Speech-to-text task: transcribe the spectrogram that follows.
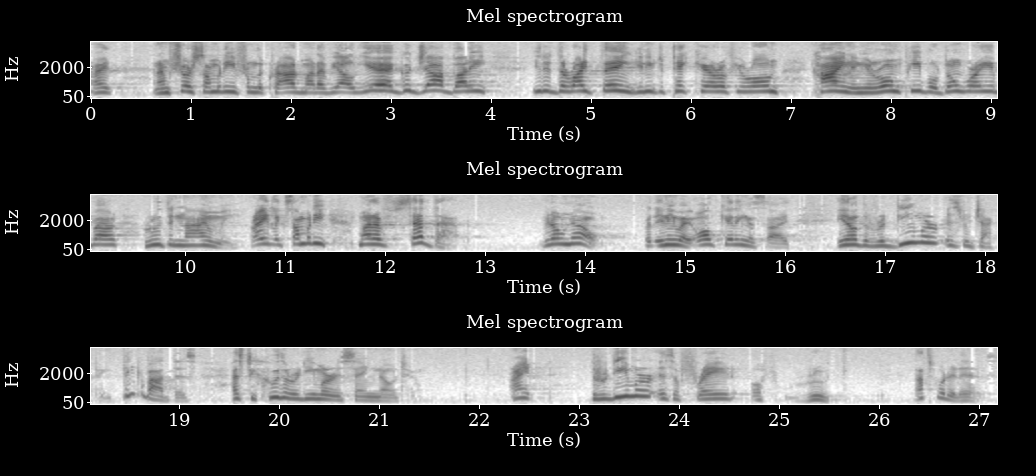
right? And I'm sure somebody from the crowd might have yelled, Yeah, good job, buddy. You did the right thing. You need to take care of your own kind and your own people. Don't worry about Ruth and Naomi right? Like somebody might have said that. We don't know. But anyway, all kidding aside, you know, the Redeemer is rejecting. Think about this as to who the Redeemer is saying no to, right? The Redeemer is afraid of Ruth. That's what it is.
